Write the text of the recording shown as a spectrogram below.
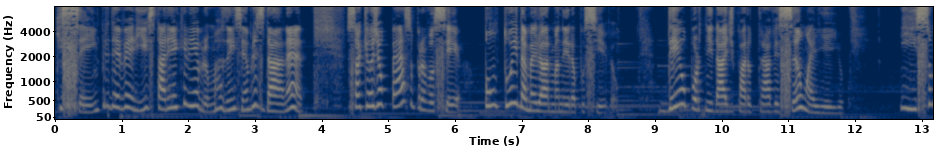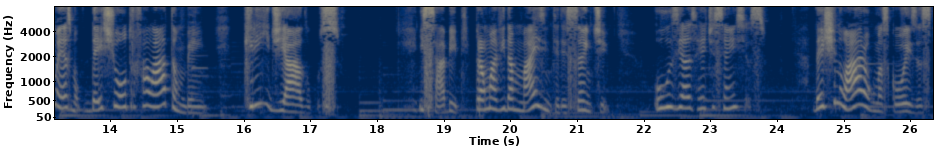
que sempre deveria estar em equilíbrio, mas nem sempre está, né? Só que hoje eu peço para você, pontue da melhor maneira possível. Dê oportunidade para o travessão alheio. E isso mesmo, deixe o outro falar também crie diálogos. E sabe, para uma vida mais interessante, use as reticências. Deixe no ar algumas coisas,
